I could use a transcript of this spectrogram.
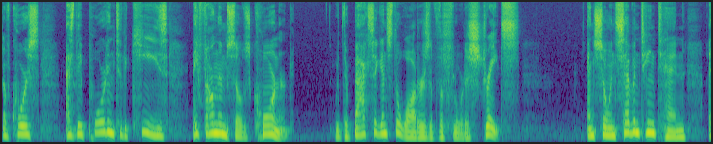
Of course, as they poured into the Keys, they found themselves cornered with their backs against the waters of the Florida Straits. And so in 1710, a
